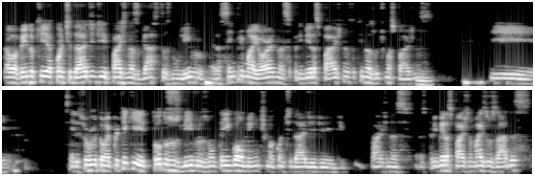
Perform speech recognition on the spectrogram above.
estava vendo que a quantidade de páginas gastas num livro era sempre maior nas primeiras páginas do que nas últimas páginas. Hum. E ele se perguntou, mas por que, que todos os livros vão ter igualmente uma quantidade de, de páginas, as primeiras páginas mais usadas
